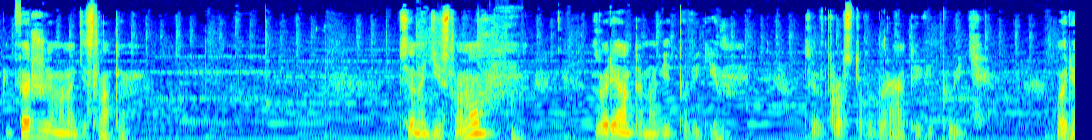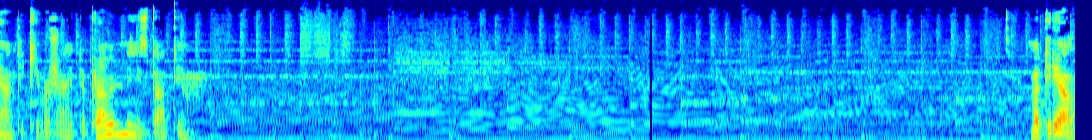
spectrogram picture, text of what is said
Підтверджуємо надіслати. Це надіслано. З варіантами відповіді. Це ви просто вибираєте відповідь. Варіант, який вважаєте правильний, здати. Матеріал,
